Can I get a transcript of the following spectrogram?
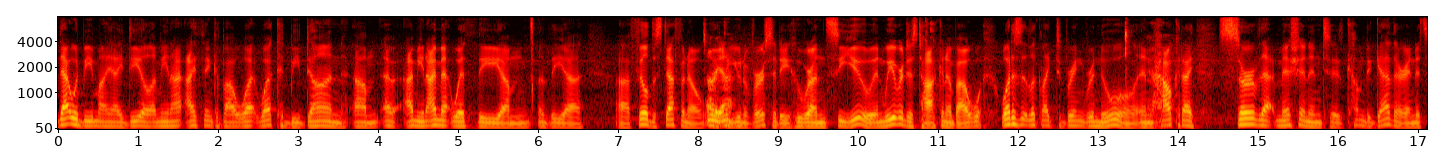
That would be my ideal. I mean, I, I think about what, what could be done. Um, I, I mean, I met with the um, the uh, uh, Phil DiStefano Oh, at yeah. the university who runs CU, and we were just talking about wh- what does it look like to bring renewal, and how could I serve that mission and to come together. And it's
